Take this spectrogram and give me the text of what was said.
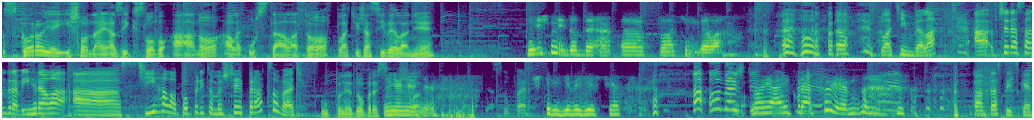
skoro jej išlo na jazyk slovo áno, ale ustála to. Platíš asi veľa, nie? V dnešnej dobe uh, platím veľa. Platím veľa. A včera Sandra vyhrala a stíhala popri tom ešte aj pracovať. Úplne dobre si Nie, išla. nie, nie. Super. 4,90. Ešte No ja aj pracujem. Fantastické.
